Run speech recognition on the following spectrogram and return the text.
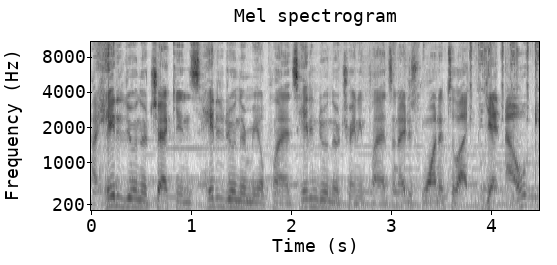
I hated doing their check-ins, hated doing their meal plans, hated doing their training plans, and I just wanted to like get out.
